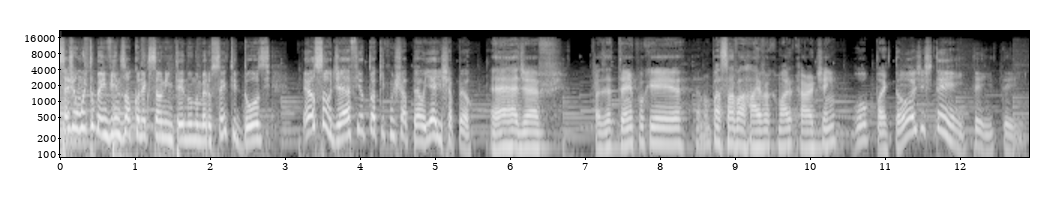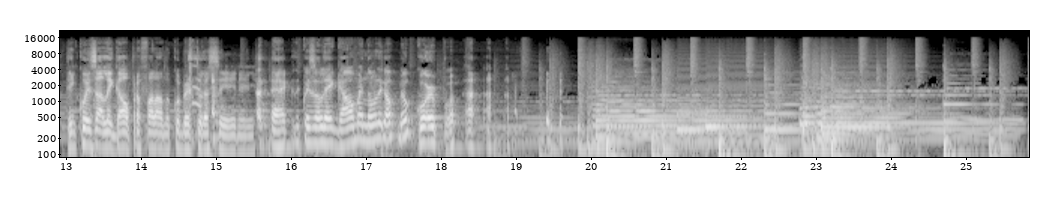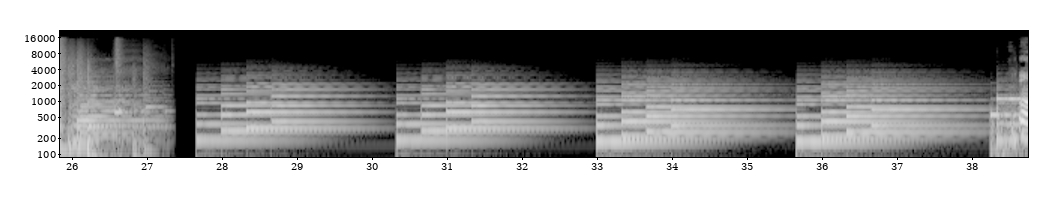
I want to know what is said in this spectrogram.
sejam muito bem-vindos ao Conexão Nintendo número 112. Eu sou o Jeff e eu tô aqui com o Chapéu. E aí, Chapéu? É, Jeff. Fazia tempo que eu não passava raiva com Mario Kart, hein? Opa, então a gente tem, tem, tem, tem coisa legal para falar no cobertura CN aí. é, coisa legal, mas não legal pro meu corpo.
